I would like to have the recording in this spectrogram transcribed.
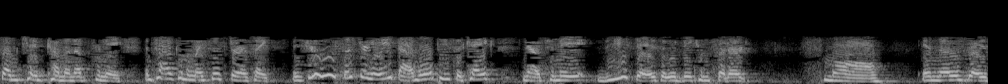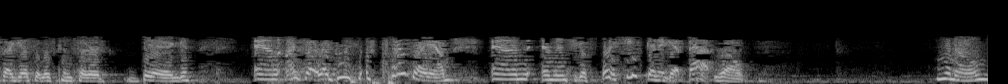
some kid coming up to me and talking to my sister and saying, is your little sister to eat that whole piece of cake? Now to me, these days it would be considered small. In those days, I guess it was considered big. And I felt like, of course I am. And, and then she goes, boy, she's to get that. Well, you know,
